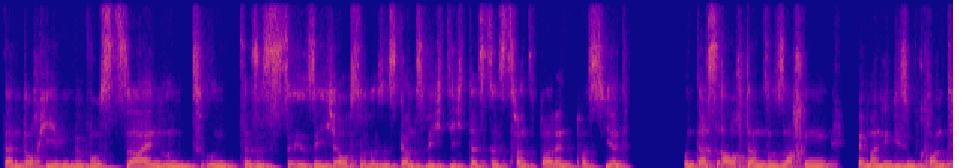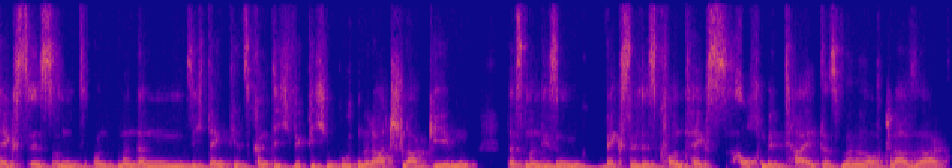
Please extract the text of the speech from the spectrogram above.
dann doch jedem bewusst sein und, und das ist, sehe ich auch so, das ist ganz wichtig, dass das transparent passiert. Und dass auch dann so Sachen, wenn man in diesem Kontext ist und, und man dann sich denkt, jetzt könnte ich wirklich einen guten Ratschlag geben, dass man diesen Wechsel des Kontexts auch mitteilt, dass man auch klar sagt,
